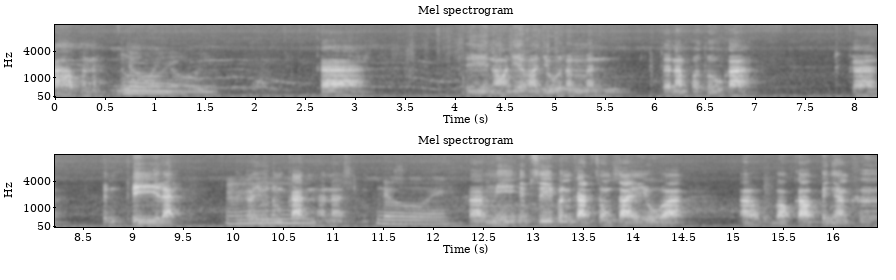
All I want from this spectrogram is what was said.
กล้าหั่นนะ โดย โดยก็ที่น้องเดียวมาอยู่นำมันแต่นำประตูก็ก็เป็นปีแหละ ก็อยู่นํกันหั่นนะโดย ก็มี FC เพิ่นก็สงสัยอยู่ว่าเอาบ่กล้าเป็นหยังคือ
